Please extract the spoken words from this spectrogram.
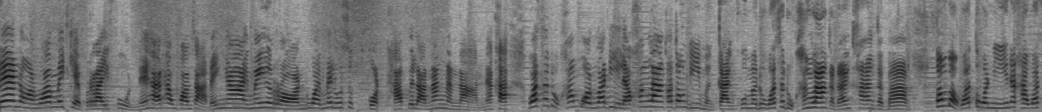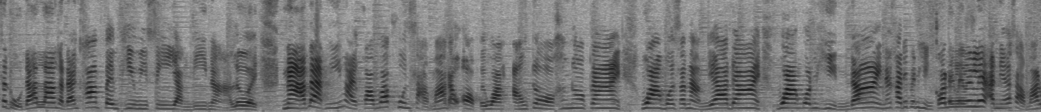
แน่นอนว่าไม่เก็บไรฝุ่นนะคะทำความสะอาดได้ง่าย ไม่ร้อนด้วยไม่รู้สึกกดทับเวลานั่งนานๆนะคะ วัสดุข้างบนว่าดีแล้วข้างล่างก็ต้องดีเหมือนกัน คุณมาดูวัสดุข้างล่างกับด้านข้างกันบ้าง ต้องบอกว่าตัวนี้นะคะ วัสดุด้านล่างกับด้านข้างเป็น PVC อย่างดีหนาเลย หนาแบบนี้หมายความว่าคุณสามารถเอาออกไปวาง outdoor ข้างนอกได้ วางบนสนามหญ้าได้ วางบนหินได้นะคะ ที่เป็นหินก้อนเล็กๆๆอันนี้สามารถ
